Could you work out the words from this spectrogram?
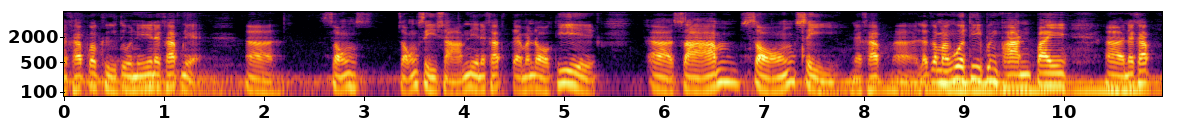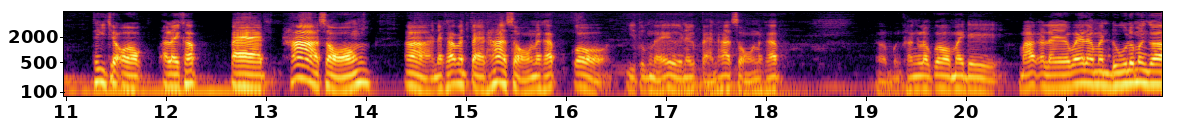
นะครับ ก็คือตัวนี้นะครับ เนี่ยอ่าสองสองสี่สามนี่นะครับ แต่มันออกที่สามสองสี่นะครับแล้วก็มางวดที่เพิ่งผ่านไปนะครับ ที่จะออกอะไรครับแปดห้าสองนะครับมันแปดห้าสองนะครับ ก็อยู่ตรงไหนเอ่ยในแปดห้าสองนะครับ บางครั้งเราก็ไม่ได้มาร์กอะไรไว้แล้วมันดูแล้วมันก็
